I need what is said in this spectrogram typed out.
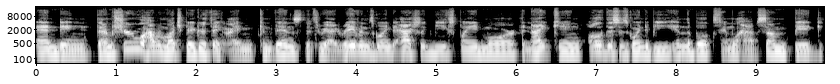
ending that I'm sure will have a much bigger thing. I'm convinced the Three Eyed Raven is going to actually be explained more. The Night King, all of this is going to be in the books and will have some big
